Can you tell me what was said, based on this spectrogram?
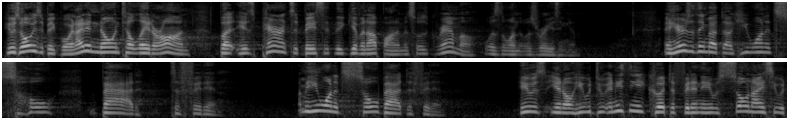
He was always a big boy, and I didn't know until later on, but his parents had basically given up on him, and so his grandma was the one that was raising him. And here's the thing about Doug he wanted so bad to fit in. I mean, he wanted so bad to fit in. He was, you know, he would do anything he could to fit in, he was so nice. He would,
